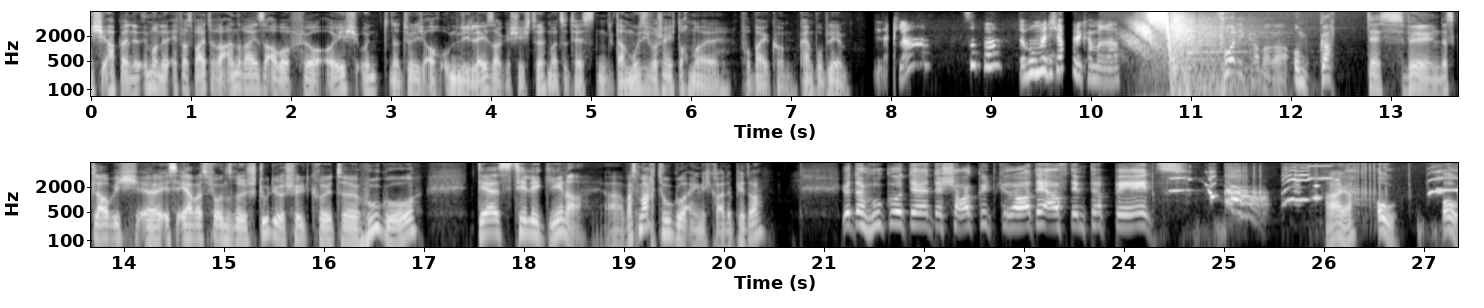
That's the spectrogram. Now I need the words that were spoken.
Ich habe eine, immer eine etwas weitere Anreise, aber für euch und natürlich auch um die Lasergeschichte mal zu testen, da muss ich wahrscheinlich doch mal vorbeikommen. Kein Problem. Na klar, super. Da holen wir dich auch für die Kamera. Vor die Kamera, um Gottes Willen. Das glaube ich, äh, ist eher was für unsere Studioschildkröte Hugo. Der ist Telegener. Ja, was macht Hugo eigentlich gerade, Peter? Ja, der Hugo, der, der schaukelt gerade auf dem Trapez. Ah ja. Oh, oh.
